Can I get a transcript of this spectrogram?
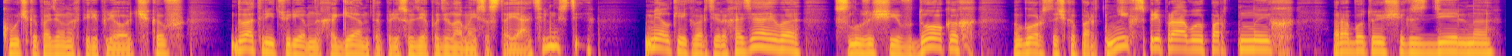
кучка паденных переплетчиков, два-три тюремных агента при суде по делам состоятельности, мелкие квартиры хозяева, служащие в доках, горсточка портних с приправою портных, работающих сдельно —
